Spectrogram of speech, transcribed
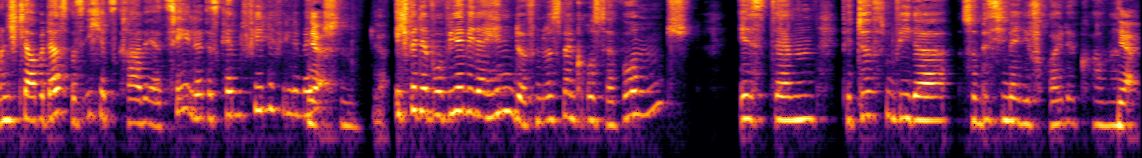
Und ich glaube, das, was ich jetzt gerade erzähle, das kennen viele, viele Menschen. ja. Ich finde, wo wir wieder hin dürfen, und das ist mein großer Wunsch, ist, ähm, wir dürfen wieder so ein bisschen mehr in die Freude kommen. Ja.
